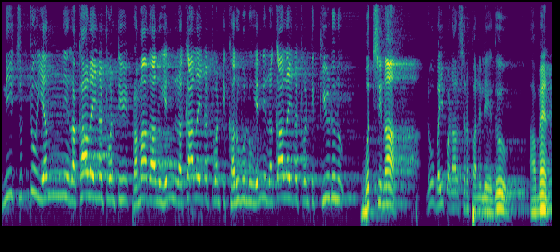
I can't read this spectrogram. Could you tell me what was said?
నీ చుట్టూ ఎన్ని రకాలైనటువంటి ప్రమాదాలు ఎన్ని రకాలైనటువంటి కరువులు ఎన్ని రకాలైనటువంటి కీడులు వచ్చినా నువ్వు భయపడాల్సిన పని లేదు. ఆమెన్.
